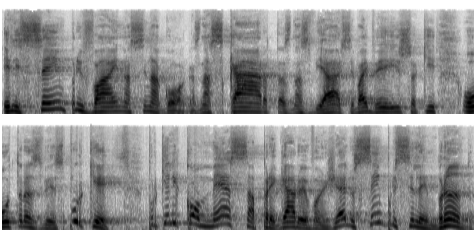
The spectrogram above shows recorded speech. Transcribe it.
ele sempre vai nas sinagogas, nas cartas, nas viagens, você vai ver isso aqui outras vezes. Por quê? Porque ele começa a pregar o Evangelho sempre se lembrando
